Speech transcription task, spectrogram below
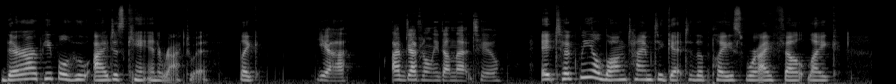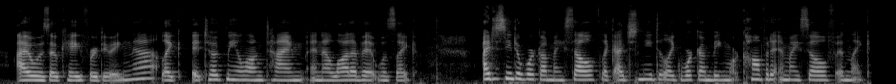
there are people who I just can't interact with. Like Yeah. I've definitely done that too. it took me a long time to get to the place where I felt like I was okay for doing that. Like it took me a long time and a lot of it was like I just need to work on myself. Like I just need to like work on being more confident in myself and like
